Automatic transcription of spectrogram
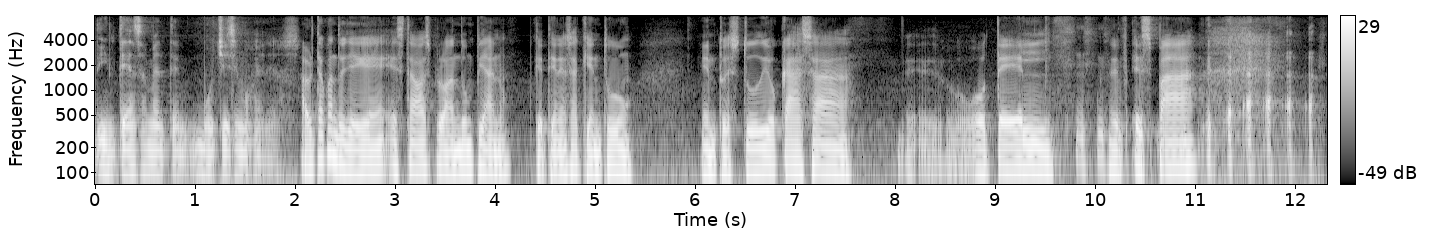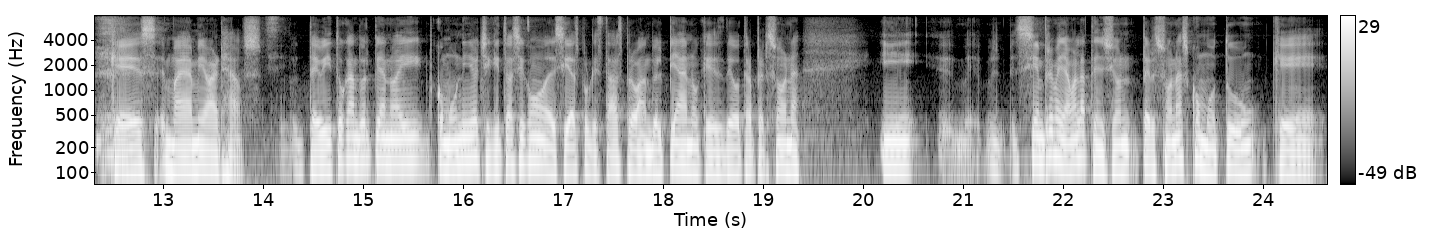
intensamente muchísimos géneros. Ahorita cuando llegué estabas probando un piano que tienes aquí en tu, en tu estudio, casa, eh, hotel, spa, que es Miami Art House. Te vi tocando el piano ahí como un niño chiquito, así como decías, porque estabas probando el piano que es de otra persona. Y eh, siempre me llama la atención personas como tú que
